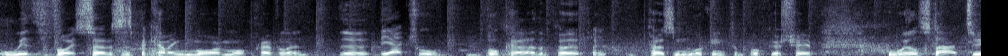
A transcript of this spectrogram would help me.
with voice services becoming more and more prevalent, the, the actual booker, the per, uh, person looking to book a trip, will start to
